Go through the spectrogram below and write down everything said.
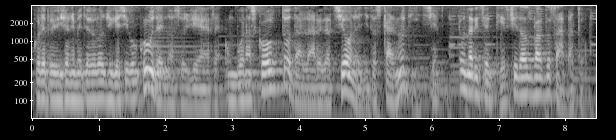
Con le previsioni meteorologiche si conclude il nostro GR. Un buon ascolto dalla redazione di Toscane Notizie e una risentirci da Osvaldo Sabato.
